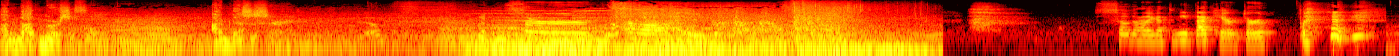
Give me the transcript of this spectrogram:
I'm not merciful. I'm necessary. Sir. Oh. So glad I got to meet that character.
